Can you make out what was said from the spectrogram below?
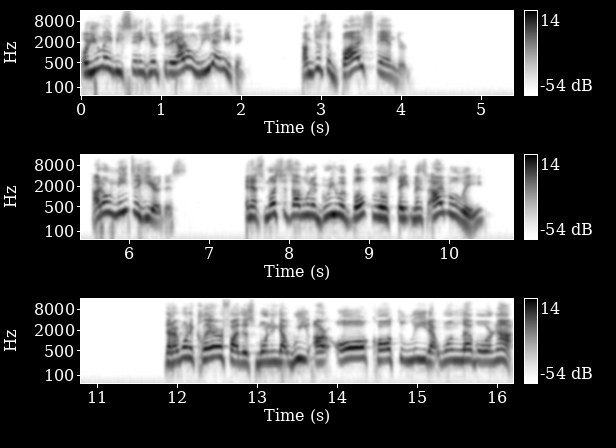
Or you may be sitting here today, I don't lead anything. I'm just a bystander. I don't need to hear this. And as much as I would agree with both of those statements, I believe that I want to clarify this morning that we are all called to lead at one level or not.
